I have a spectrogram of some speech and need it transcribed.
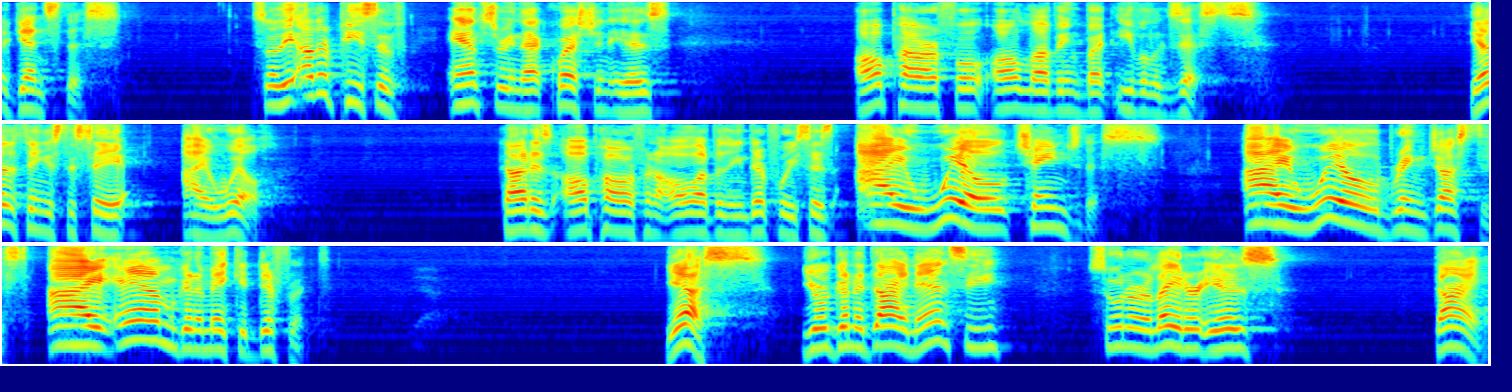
against this. So the other piece of answering that question is all powerful, all loving, but evil exists. The other thing is to say, I will. God is all powerful and all everything. therefore, He says, I will change this. I will bring justice. I am going to make it different. Yes, you're going to die. Nancy, sooner or later, is dying.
